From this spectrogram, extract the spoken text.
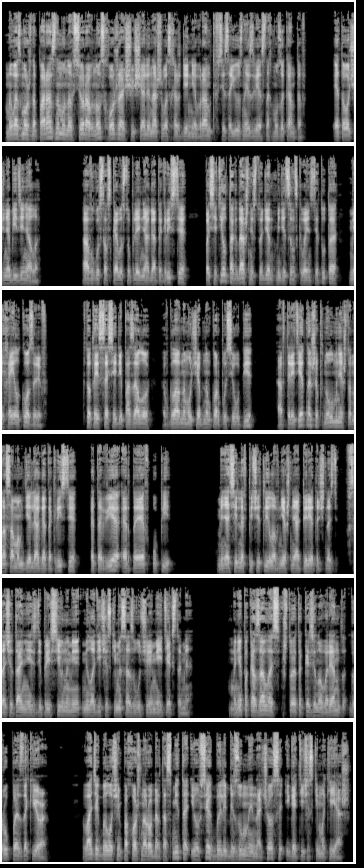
Мы, возможно, по-разному, но все равно схоже ощущали наше восхождение в ранг всесоюзно известных музыкантов. Это очень объединяло. Августовское выступление Агаты Кристи посетил тогдашний студент медицинского института Михаил Козырев. Кто-то из соседей по залу в главном учебном корпусе УПИ авторитетно шепнул мне, что на самом деле Агата Кристи – это ВИА РТФ УПИ. Меня сильно впечатлила внешняя опереточность в сочетании с депрессивными мелодическими созвучиями и текстами. Мне показалось, что это казино-вариант группы The Cure. Вадик был очень похож на Роберта Смита, и у всех были безумные начесы и готический макияж.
